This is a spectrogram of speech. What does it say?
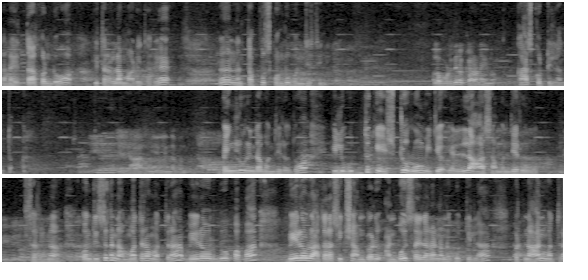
ನನ್ನ ಎತ್ತಾಕೊಂಡು ಈ ಥರ ಎಲ್ಲ ಮಾಡಿದ್ದಾರೆ. ನಾನು ತಪ್ಪಿಸ್ಕೊಂಡು ಬಂದಿದ್ದೀನಿ. ಅಲ್ಲ ಹೊಡೆದಿರೋ ಕಾರಣ ಏನು? ಕಾಸು ಕೊಟ್ಟಿಲ್ಲ ಅಂತ. ಯಾರು ಎಲ್ಲಿಂದ ಬಂದರು ಬೆಂಗಳೂರಿಂದ ಬಂದಿರೋದು. ಇಲ್ಲಿ ಉದ್ದಕ್ಕೆ ಎಷ್ಟು ರೂಮ್ ಇದೆಯೋ ಎಲ್ಲ ಆ ಸಂಬಂಧಿ ರೂಮು ಸರಿನಾ? ಒಂದು ದಿವ್ಸಕ್ಕೆ ನಮ್ಮ ಹತ್ರ ಮಾತ್ರ ಬೇರೆಯವ್ರದ್ದು ಪಾಪ ಬೇರೆಯವರು ಆ ಥರ ಶಿಕ್ಷೆ ಅನ್ಬಾರ್ದು ಅನುಭವಿಸ್ತಾ ಇದ್ದಾರ ನನಗೆ ಗೊತ್ತಿಲ್ಲ. ಬಟ್ ನಾನು ಮಾತ್ರ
